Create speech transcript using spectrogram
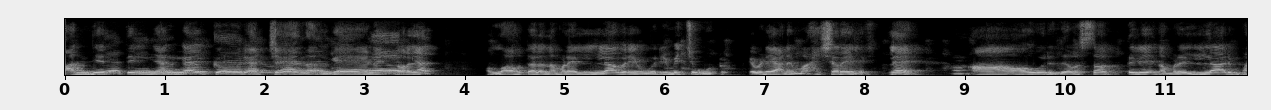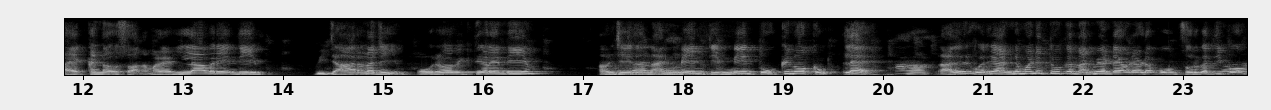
അന്ത്യത്തിൽ ഞങ്ങൾക്കു രക്ഷ നൽകേണേ. എന്ന് പറഞ്ഞാൽ അള്ളാഹു താല നമ്മളെല്ലാവരെയും ഒരുമിച്ച് കൂട്ടും. എവിടെയാണ്? മഹഷറയിൽ അല്ലേ? ആ ആ ഒരു ദിവസത്തിൽ നമ്മളെല്ലാവരും ഭയക്കേണ്ട ദിവസമാണ്. നമ്മളെല്ലാവരെയും എന്ത് ചെയ്യും? വിചാരണ ചെയ്യും. ഓരോ വ്യക്തികളെ എന്ത് ചെയ്യും? അവൻ ചെയ്യുന്ന നന്മയും തിന്മയും തൂക്കി നോക്കും അല്ലേ? അത് ഒരു രണ്ടു മണി തൂക്കം നന്മയുണ്ടെങ്കിൽ അവിടെ എവിടെ പോകും? സ്വർഗത്തിൽ പോകും.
